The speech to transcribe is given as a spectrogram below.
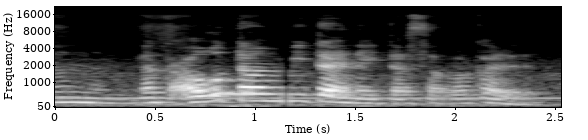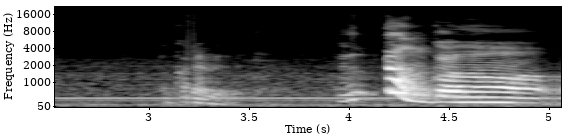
なんなんなんか青タンみたいな痛さ。わかる？わかる？打ったんかな？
